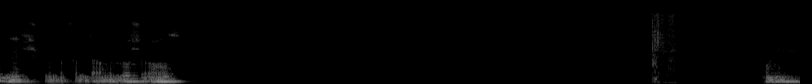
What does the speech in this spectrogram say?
Natürlich spielen wir von Dame Lusche aus. Ui.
